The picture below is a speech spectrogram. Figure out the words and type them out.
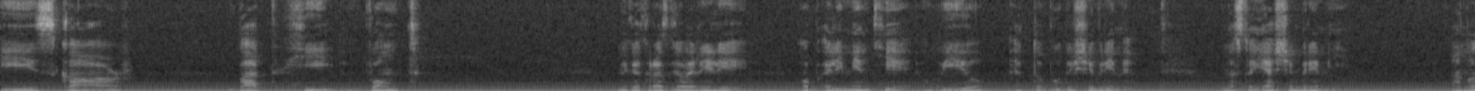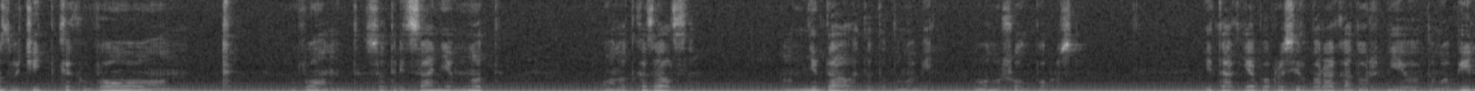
his car, but he won't. Мы как раз говорили об элементе will, это будущее время. В настоящем времени оно звучит как won't, won't, с отрицанием not отказался. Он не дал этот автомобиль. Ну, он ушел попросту. Итак, я попросил Барака одолжить мне его автомобиль,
